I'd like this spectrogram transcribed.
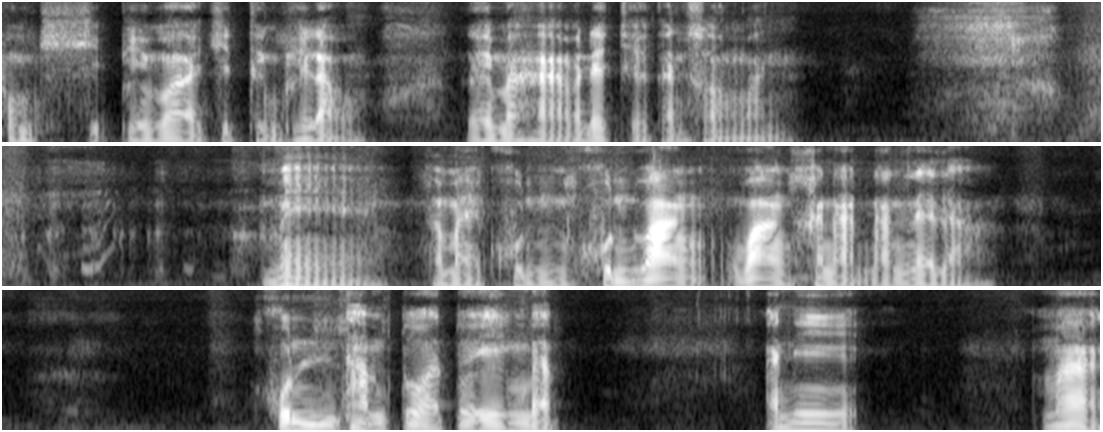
ผมพิมพ์ว่าคิดถึงพี่เหล่าเลยมาหาไม่ได้เจอกันสองวัน แหม่ทำไมคุณคุณว่างว่างขนาดนั้นเลยเหรอคุณทำตัวตัวเองแบบ อันนี้มาก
